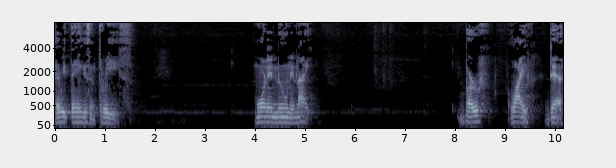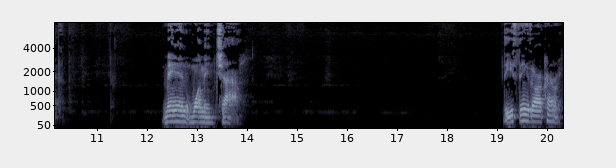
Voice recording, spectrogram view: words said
Everything is in threes morning, noon, and night. Birth, life, death. Man, woman, child. These things are occurring.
